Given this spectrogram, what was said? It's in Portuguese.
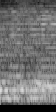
Obrigado.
